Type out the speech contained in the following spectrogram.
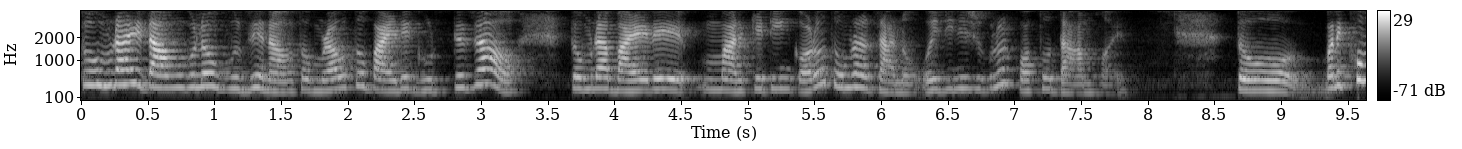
তোমরা এই দামগুলো বুঝে নাও। তোমরাও তো বাইরে ঘুরতে যাও, তোমরা বাইরে মার্কেটিং করো, তোমরা জানো ওই জিনিসগুলোর কত দাম হয়। তো মানে খুব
